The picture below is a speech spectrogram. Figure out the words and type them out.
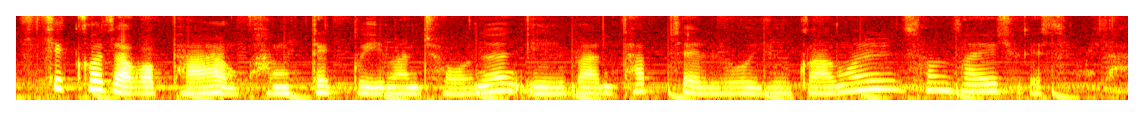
스티커 작업한 광택 부위만 저는 일반 탑젤로 유광을 선사해 주겠습니다.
